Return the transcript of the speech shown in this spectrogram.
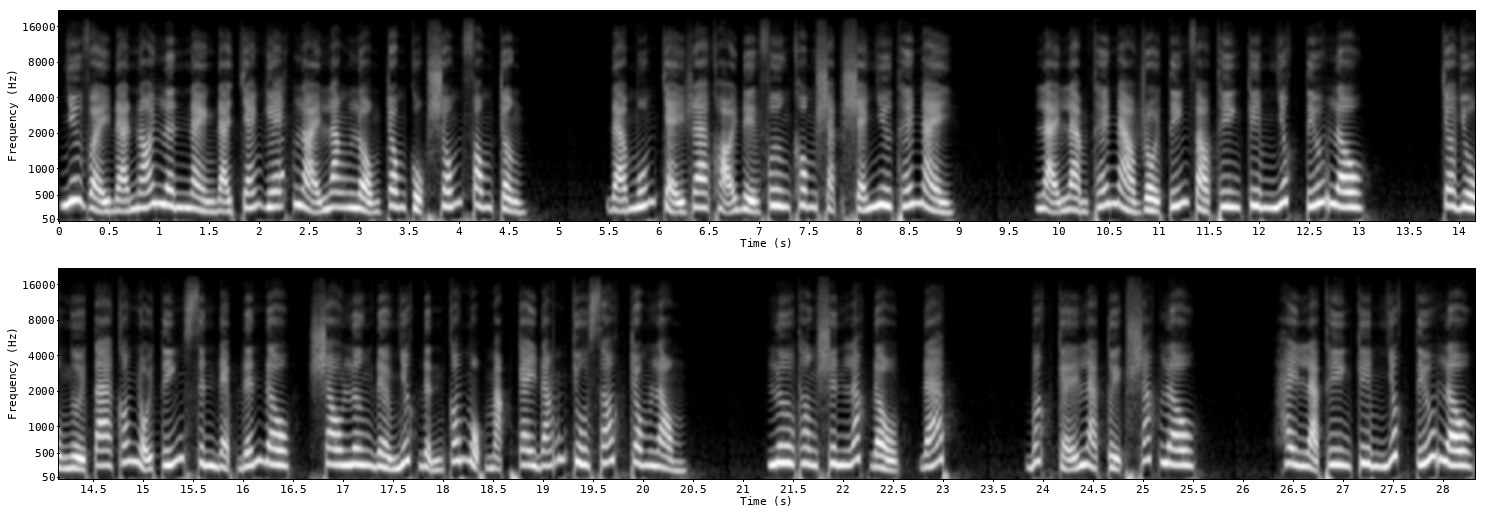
như vậy đã nói lên nàng đã chán ghét loại lăn lộn trong cuộc sống phong trần, đã muốn chạy ra khỏi địa phương không sạch sẽ như thế này. Lại làm thế nào rồi tiến vào Thiên Kim Nhất Tiếu lâu? Cho dù người ta có nổi tiếng xinh đẹp đến đâu, sau lưng đều nhất định có một mặt cay đắng chua xót trong lòng. Lưu Thân Sinh lắc đầu, đáp: "Bất kể là Tuyệt Sắc lâu hay là Thiên Kim Nhất Tiếu lâu,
